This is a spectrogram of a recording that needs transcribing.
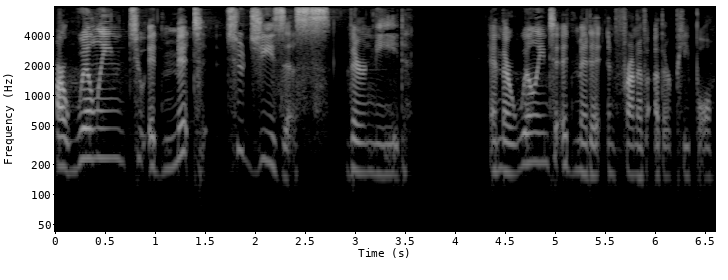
are willing to admit to Jesus their need, and they're willing to admit it in front of other people.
